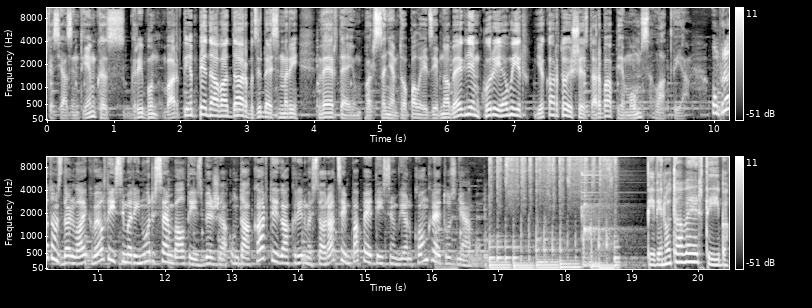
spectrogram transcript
kas jāzina tiem, kas grib un var tiem piedāvāt darbu. Dzirdēsim arī vērtējumu par saņemto palīdzību no bēgļiem, kuri jau ir iekārtojušies darbā pie mums Latvijā. Un, protams, daļu laika veltīsim arī norisēm Baltijas biržā, un tā kārtīgāk ar investoru acīm papētīsim vienu konkrētu uzņēmumu. Pievienotā vērtība.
